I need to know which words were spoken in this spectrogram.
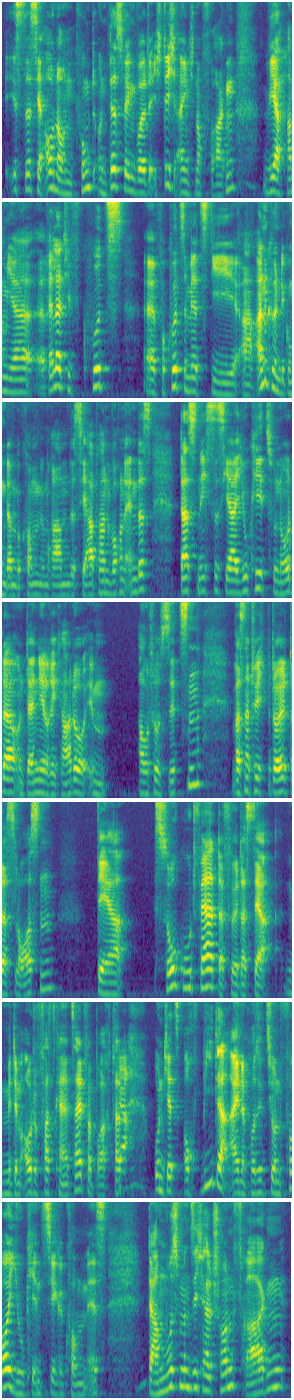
ist das ja auch noch ein Punkt. Und deswegen wollte ich dich eigentlich noch fragen. Wir haben ja äh, relativ kurz, äh, vor kurzem jetzt die äh, Ankündigung dann bekommen im Rahmen des Japan-Wochenendes, dass nächstes Jahr Yuki Tsunoda und Daniel Ricciardo im Auto sitzen. Was natürlich bedeutet, dass Lawson, der so gut fährt dafür, dass der mit dem Auto fast keine Zeit verbracht hat Ja. und jetzt auch wieder eine Position vor Yuki ins Ziel gekommen ist, da muss man sich halt schon fragen,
